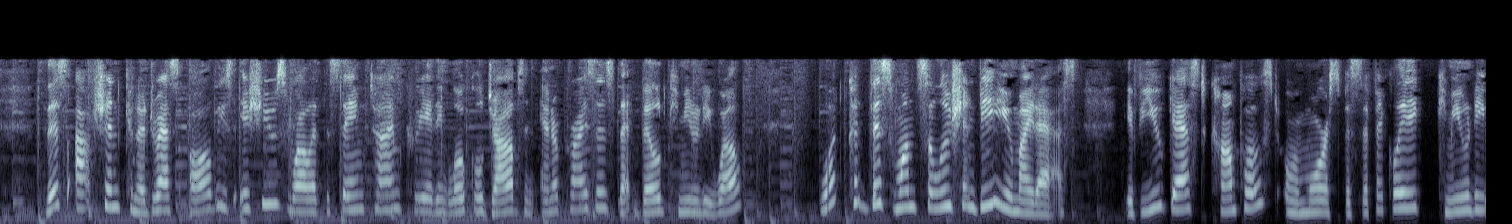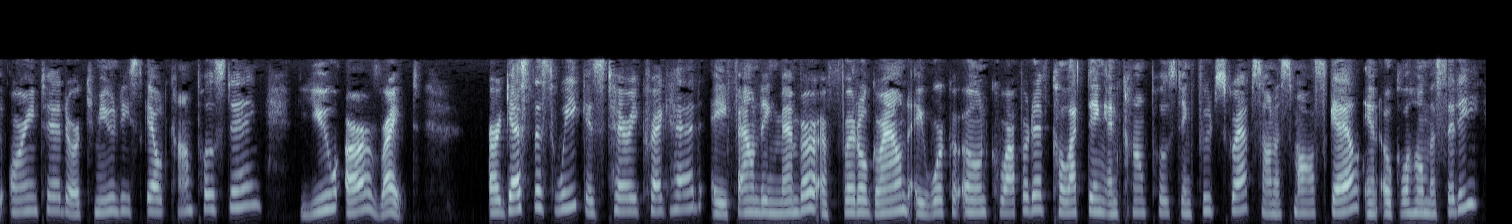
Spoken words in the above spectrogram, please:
This option can address all these issues while at the same time creating local jobs and enterprises that build community wealth. What could this one solution be, you might ask? If you guessed compost, or more specifically, community oriented or community scaled composting, you are right. Our guest this week is Terry Craghead, a founding member of Fertile Ground, a worker-owned cooperative collecting and composting food scraps on a small scale in Oklahoma City.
